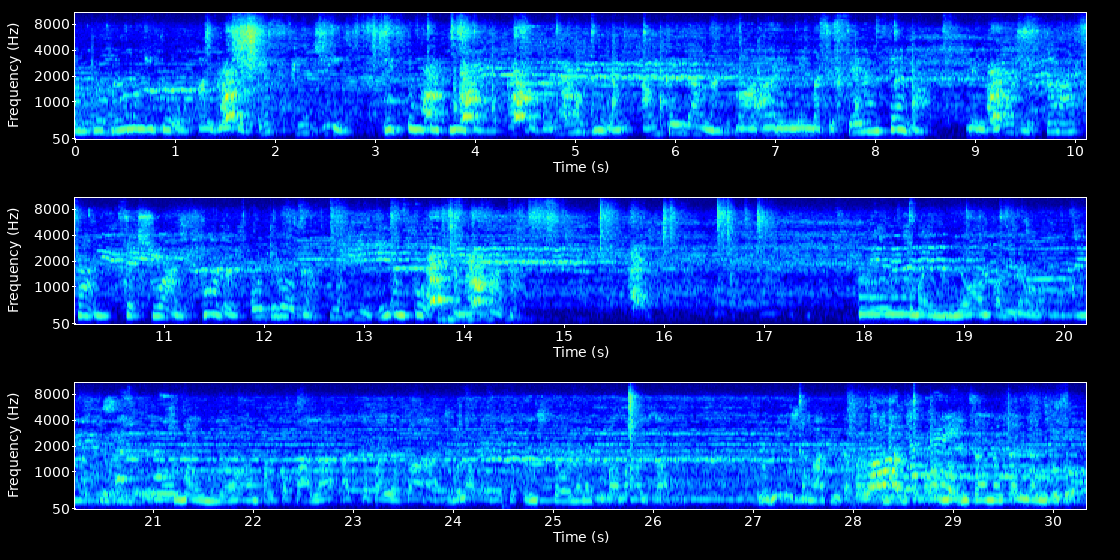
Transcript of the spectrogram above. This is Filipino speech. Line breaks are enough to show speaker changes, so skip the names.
Ang programang ito ay rated SPG. Striktong teknikal at gabay ng magulang ang kailangan. Maaaring may masiselang tema, lingwahe, karahasan, sexual, horror o droga na hindi angkop sa mga bata.
Sumayin niyo ang Panginoon. Sumayin niyo ang pagpapala at kapayapaan mula kay Kristo na nagmamahal sa atin. Luminis ang ating kasalanan sa pamamagitan ng kanyang dugo.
